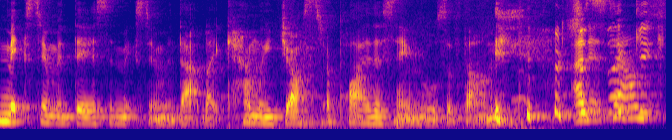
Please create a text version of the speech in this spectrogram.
mixed in with this and mixed in with that? Like, can we just apply the same rules of thumb? and it sounds thinking,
